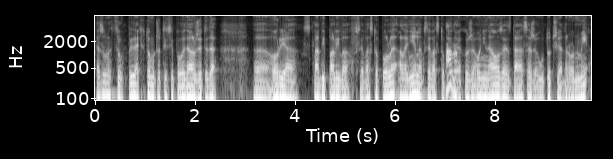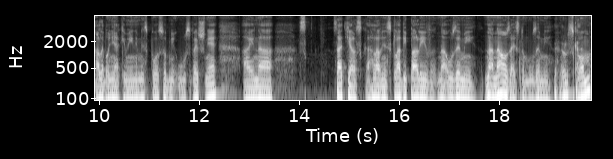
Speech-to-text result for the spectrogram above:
Ja som chcel pridať k tomu, čo ty si povedal, že teda horia sklady paliva v Sevastopole, ale nielen v Sevastopole. Ano. Akože oni naozaj zdá sa, že útočia dronmi alebo nejakými inými spôsobmi úspešne aj na zatiaľ hlavne sklady palív na území, na naozajstnom území ruskom.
